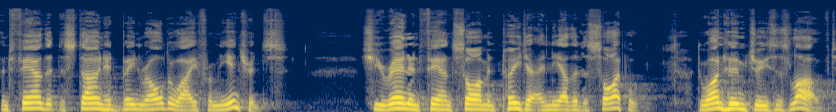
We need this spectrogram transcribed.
and found that the stone had been rolled away from the entrance. She ran and found Simon Peter and the other disciple, the one whom Jesus loved.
